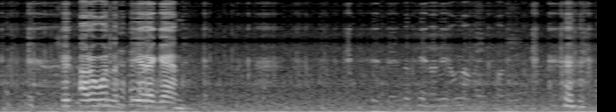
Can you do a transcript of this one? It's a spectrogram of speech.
she, I don't want to see it again. okay, honey, I'm not making fun of you.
